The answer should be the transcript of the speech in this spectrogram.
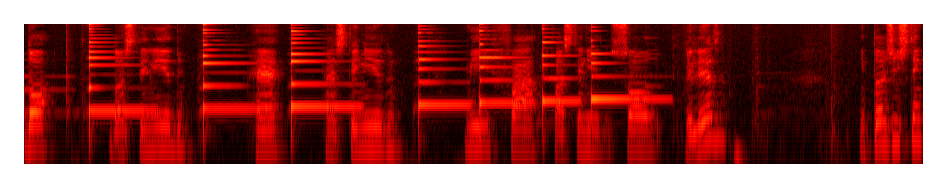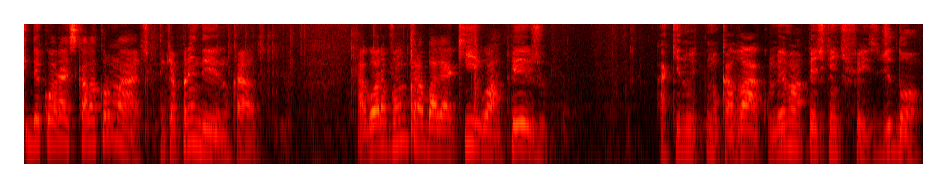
Dó, Dó sustenido, Ré, Ré sustenido, Mi, Fá, Fá sustenido, Sol, beleza? Então a gente tem que decorar a escala cromática, tem que aprender no caso. Agora vamos trabalhar aqui o arpejo, aqui no, no cavaco, o mesmo arpejo que a gente fez, de Dó.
